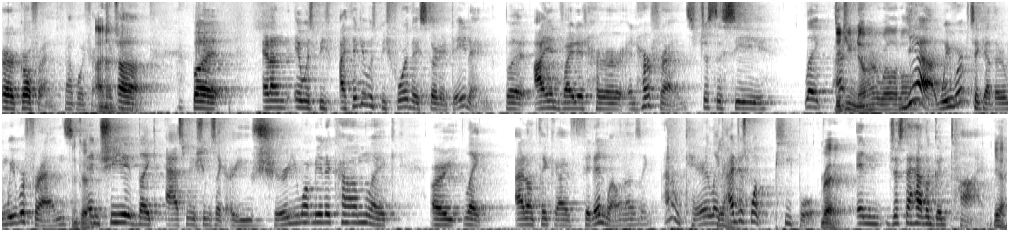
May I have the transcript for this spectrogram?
or girlfriend, not boyfriend. I know Uh, but and i it was be- I think it was before they started dating. But I invited her and her friends just to see like Did I- you know her well at all? yeah, we worked together and we were friends. Okay. And she like asked me, she was like, "Are you sure you want me to come? Like, are like I don't think I fit in well." And I was like, "I don't care. Like, Yeah. I just want people Right. and just to have a good time." Yeah.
